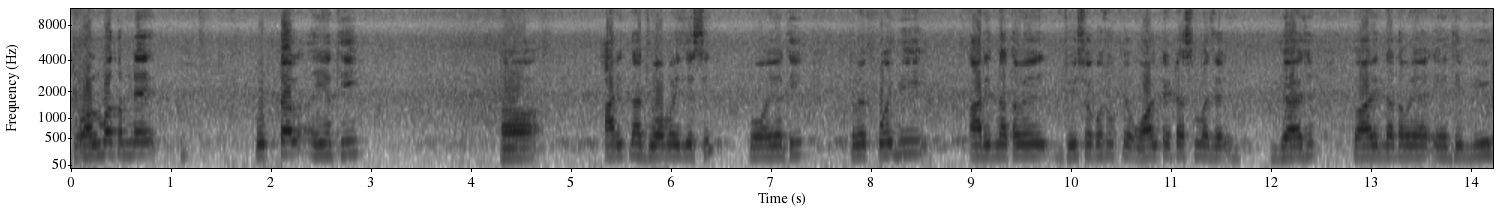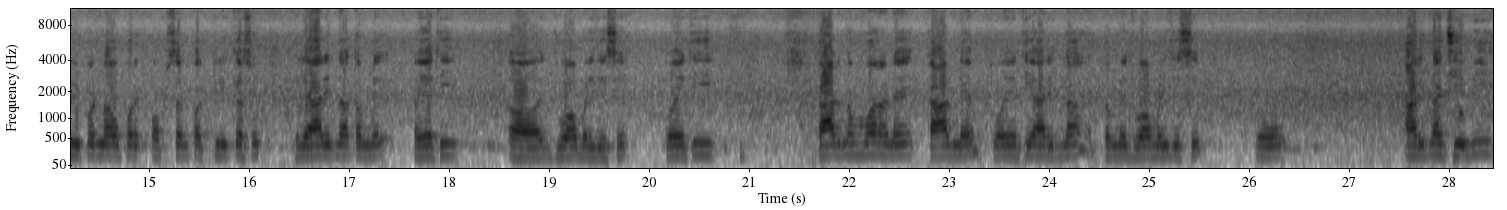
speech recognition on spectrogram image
તો ઓલમાં તમને ટોટલ અહીંયાથી આ રીતના જોવા મળી જશે. તો અહીંયાથી તમે કોઈ બી આ રીતના તમે જોઈ શકો છો કે ઓલ સ્ટેટસમાં જ- ગયા છે. તો આ રીતના તમે અહીંયાથી વ્યૂ રિપોર્ટના ઉપર ઓપ્શન પર ક્લિક કરશો. એટલે આ રીતના તમને અહીંયાથી જોવા મળી જશે. તો અહીંયાથી કાર્ડ નંબર અને કાર્ડ નેમ તો અહીંયાથી આ રીતના તમને જોવા મળી જશે. તો આ રીતના જે બી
